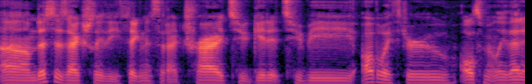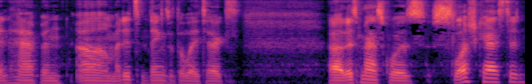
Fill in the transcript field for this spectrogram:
um, this is actually the thickness that I tried to get it to be all the way through. Ultimately, that didn't happen. Um, I did some things with the latex. Uh, this mask was slush casted,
